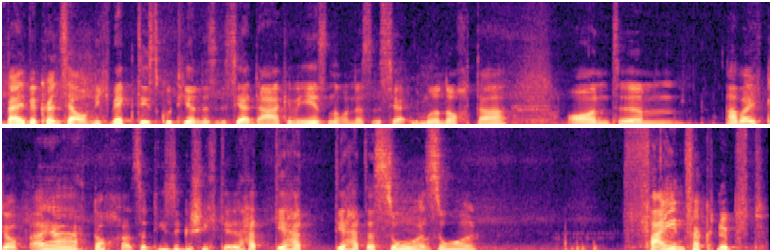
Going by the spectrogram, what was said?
weil wir können es ja auch nicht wegdiskutieren, das ist ja da gewesen und das ist ja immer noch da. Und ähm, aber ich glaube, ah ja, doch, also diese Geschichte hat, die hat, die hat das so, so fein verknüpft.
